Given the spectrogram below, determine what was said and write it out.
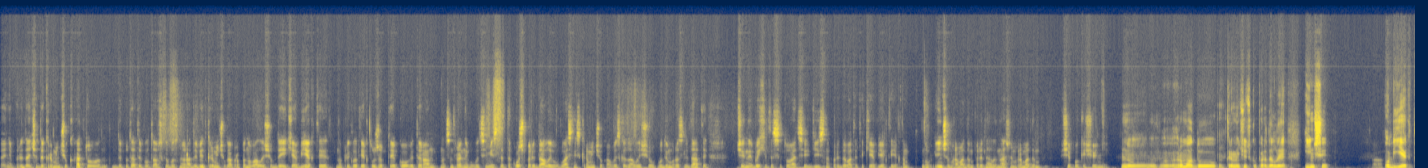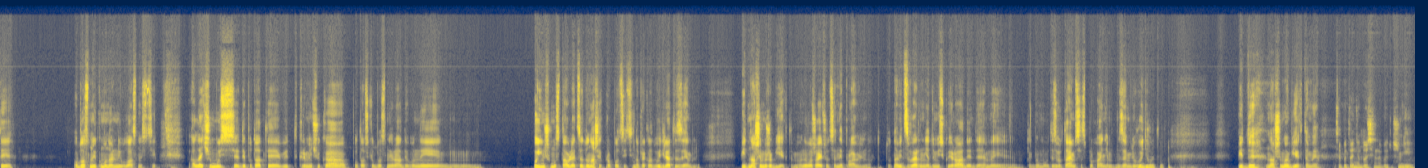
питання передачі до Кременчука, то депутати Полтавської обласної ради від Кременчука пропонували, щоб деякі об'єкти, наприклад, як ту ж аптеку ветеран на центральній вулиці міста, також передали у власність Кременчука. Ви сказали, що будемо розглядати. Чи не вихід із ситуації дійсно передавати такі об'єкти, як там ну іншим громадам передали, нашим громадам ще поки що ні. Ну, громаду Кременчуцьку передали інші об'єкти обласної комунальної власності. Але чомусь депутати від Кременчука Полтавської обласної ради вони по-іншому ставляться до наших пропозицій, наприклад, виділяти землю під нашими ж об'єктами. Вони вважають, що це неправильно. Тобто навіть звернення до міської ради, де ми, так би мовити, звертаємося з проханням землю виділити під нашими об'єктами. Це питання досі не вирішено? Ні.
